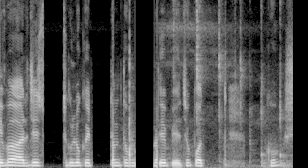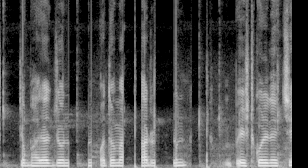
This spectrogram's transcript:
এবার যে গুলো কেটেছিলাম, তোমরা পেয়েছ দেখো সব ভাজার জন্য প্রথমে রসুন পেস্ট করে নিচ্ছে।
